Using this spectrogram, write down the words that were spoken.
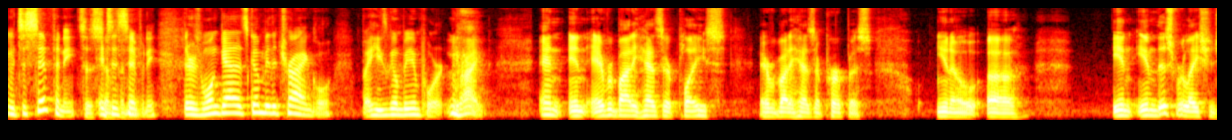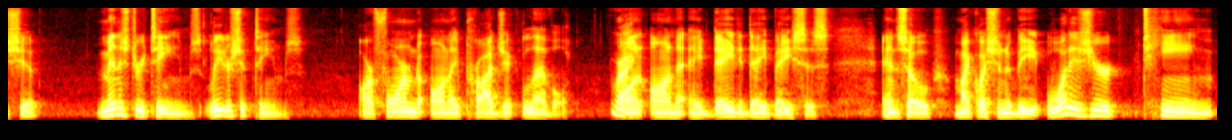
It's a symphony. It's a a symphony. symphony. There's one guy that's going to be the triangle, but he's going to be important. right and and everybody has their place everybody has their purpose you know uh in in this relationship ministry teams leadership teams are formed on a project level Right. on on a day-to-day basis and so my question would be what is your team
